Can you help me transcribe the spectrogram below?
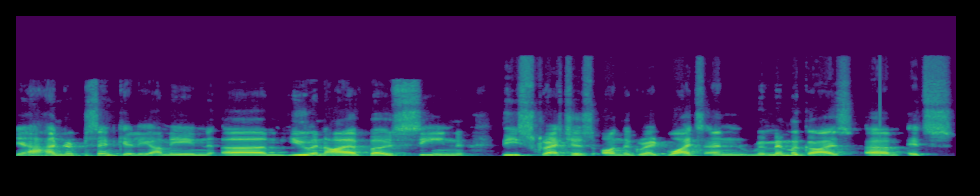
Yeah, 100% Kelly. I mean, um, you and I have both seen these scratches on the great whites. And remember, guys, um, it's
